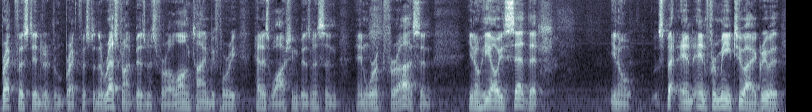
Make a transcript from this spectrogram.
breakfast in breakfast in the restaurant business for a long time before he had his washing business and and worked for us. And you know, he always said that, you know, and and for me too, I agree with. It.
